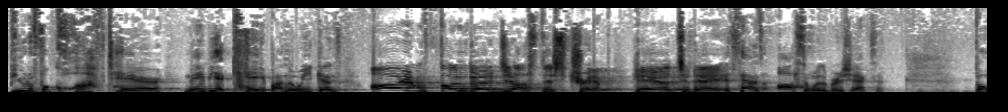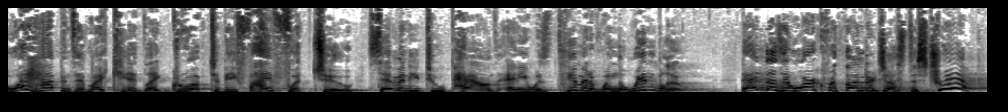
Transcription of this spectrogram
beautiful coiffed hair, maybe a cape on the weekends. I am Thunder Justice Trip here today. It sounds awesome with a British accent. But what happens if my kid like grew up to be five foot two, 72 pounds, and he was timid of when the wind blew? That doesn't work for Thunder Justice Trip.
